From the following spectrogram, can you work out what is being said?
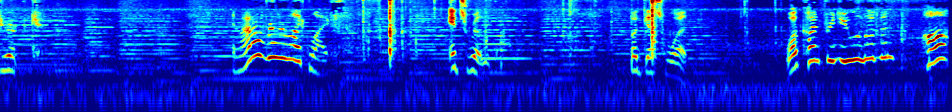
jerk. And I don't really like life. It's really bad. But guess what? What country do you live in? Huh?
